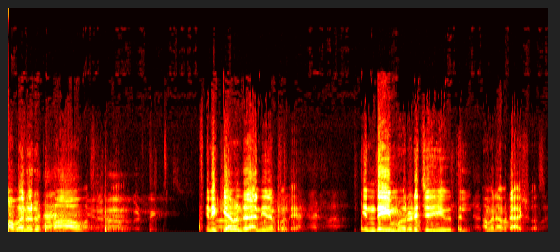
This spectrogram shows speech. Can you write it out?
അവനൊരു പാവം എനിക്ക് അവന്റെ അനിയനെ പോലെ എന്റെ ഈ മുരടിച്ച ജീവിതത്തിൽ അവൻ അവരാശ്വാസം.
